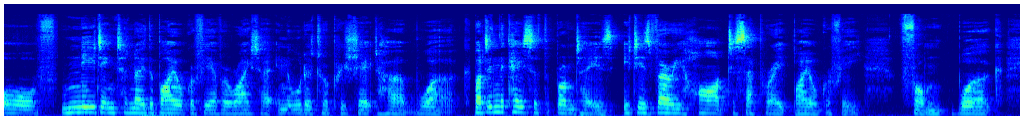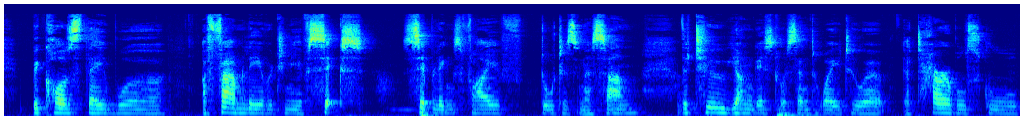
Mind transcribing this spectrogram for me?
of needing to know the biography of a writer in order to appreciate her work. But in the case of the Brontes, it is very hard to separate biography from work because they were a family originally of six siblings, five daughters and a son. The two youngest were sent away to a, a terrible school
